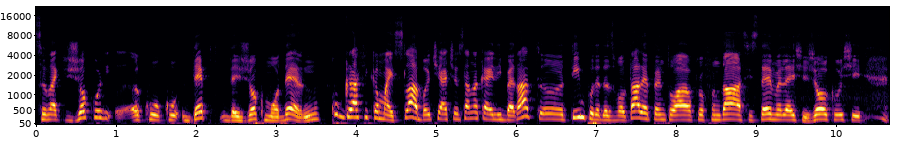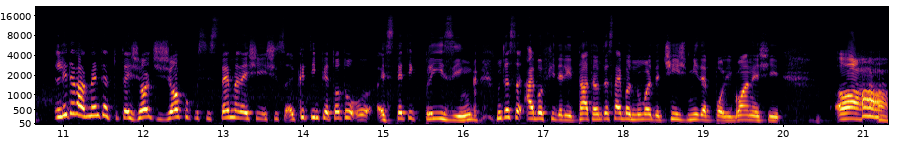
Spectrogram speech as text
sunt like jocuri uh, cu, cu depth de joc modern, cu grafică mai slabă, ceea ce înseamnă că ai eliberat uh, timpul de dezvoltare pentru a aprofunda sistemele și jocul și literalmente tu te joci jocul cu sistemele și, și să- cât timp e totul uh, estetic pleasing, nu trebuie să aibă fidelitate, nu trebuie să aibă număr de 5000 de poligoane și... Oh!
